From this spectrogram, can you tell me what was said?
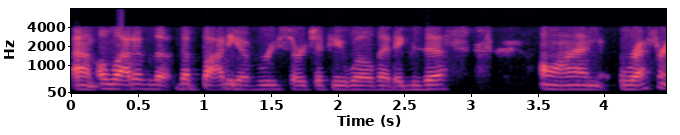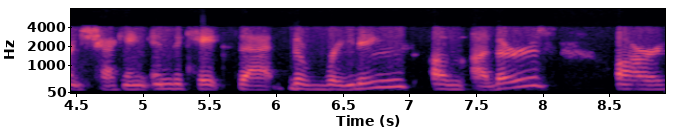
Um, a lot of the, the body of research, if you will, that exists on reference checking indicates that the ratings of others are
